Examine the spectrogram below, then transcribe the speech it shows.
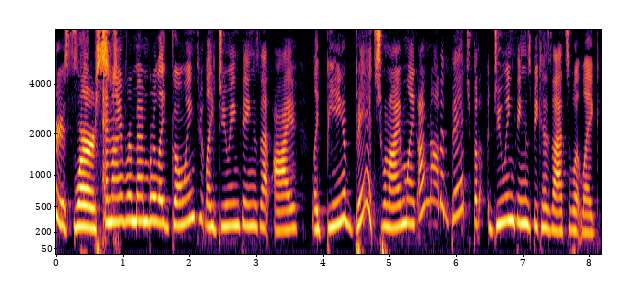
worst. Worst. And I remember like going through like doing things that I like being a bitch when I'm like I'm not a bitch, but doing things because that's what like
